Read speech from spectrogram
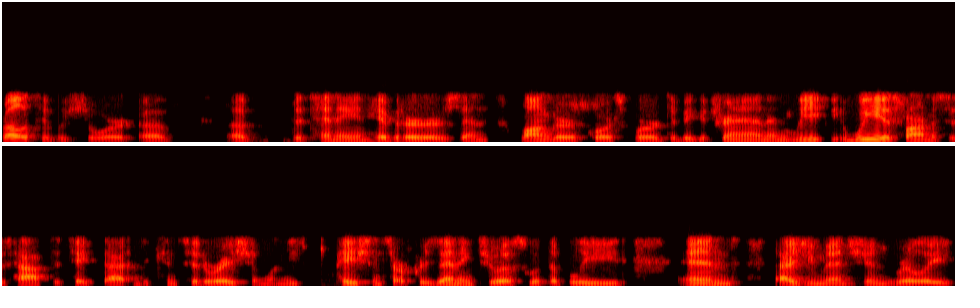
relatively short of of the 10A inhibitors and longer, of course, for dabigatran. And we, we as pharmacists have to take that into consideration when these patients are presenting to us with a bleed. And as you mentioned, really,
